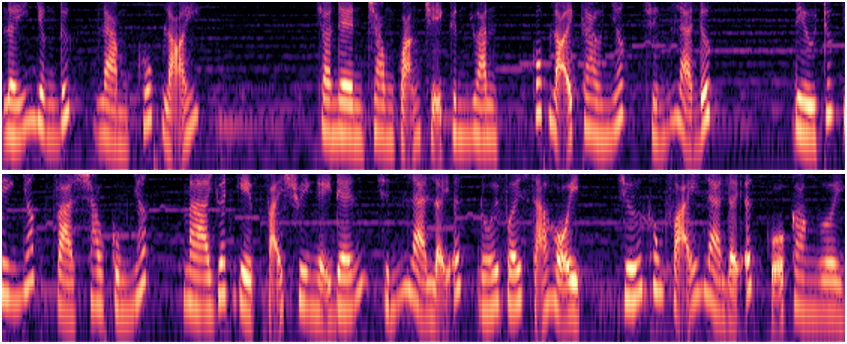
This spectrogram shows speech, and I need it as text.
lấy nhân đức làm cốt lõi. Cho nên trong quản trị kinh doanh, cốt lõi cao nhất chính là đức. Điều trước tiên nhất và sau cùng nhất mà doanh nghiệp phải suy nghĩ đến chính là lợi ích đối với xã hội, chứ không phải là lợi ích của con người.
